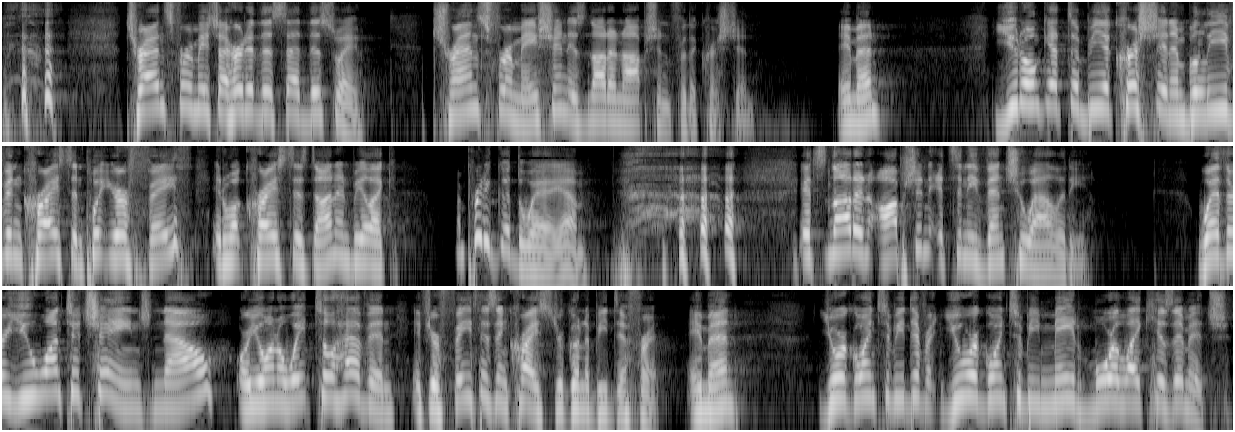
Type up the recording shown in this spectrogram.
Transformation, I heard it said this way transformation is not an option for the Christian. Amen? You don't get to be a Christian and believe in Christ and put your faith in what Christ has done and be like, I'm pretty good the way I am. it's not an option, it's an eventuality. Whether you want to change now or you want to wait till heaven, if your faith is in Christ, you're going to be different. Amen? You're going to be different. You are going to be made more like His image.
